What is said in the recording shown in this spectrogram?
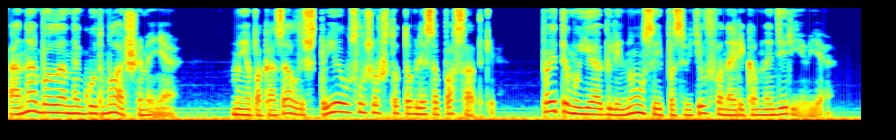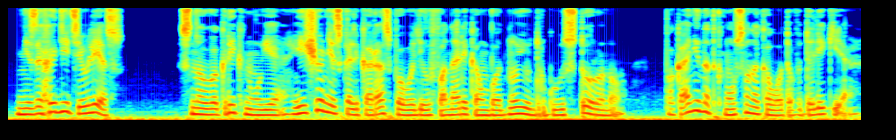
Она была на год младше меня. Мне показалось, что я услышал что-то в лесопосадке. Поэтому я оглянулся и посветил фонариком на деревья. «Не заходите в лес!» Снова крикнул я, еще несколько раз поводил фонариком в одну и в другую сторону, пока не наткнулся на кого-то вдалеке.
